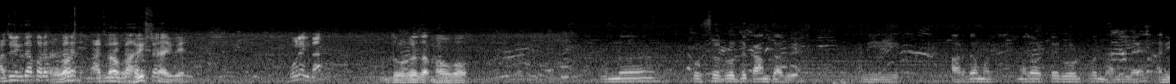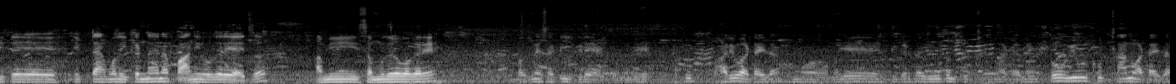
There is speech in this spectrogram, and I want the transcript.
अजून एकदा परत अरे वा, कर. अजून काय एकदा भारी परत कर. स्टाईल आहे. बोल एकदा. दोघं भाऊ भाऊ. पूर्ण कोस्टल रोडचं काम चालू आहे. आणि अर्धा म मला वाटतं रोड पण झालेला आहे. आणि ते एक टायमाला इकडनं आहे ना पाणी वगैरे यायचं. आम्ही समुद्र वगैरे बघण्यासाठी इकडे यायचं. म्हणजे खूप भारी वाटायचा. म- म्हणजे तिकडचा व्ह्यू पण खूप छान वाटायचा. म्हणजे तो व्ह्यू खूप छान वाटायचा.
